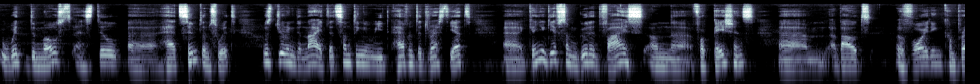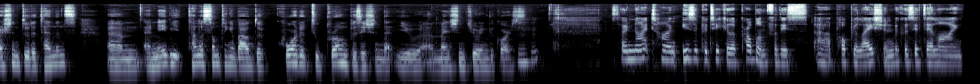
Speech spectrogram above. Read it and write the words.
with the most and still uh, had symptoms with was during the night. That's something we haven't addressed yet. Uh, can you give some good advice on uh, for patients um, about avoiding compression to the tendons? Um, and maybe tell us something about the quarter to prone position that you uh, mentioned during the course. Mm -hmm. So, nighttime is a particular problem for this uh, population because if they're lying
